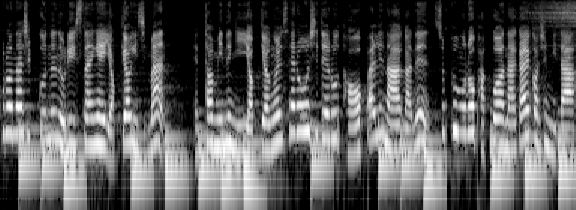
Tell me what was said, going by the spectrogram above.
코로나19는 우리 일상의 역경이지만 애터미는 이 역경을 새로운 시대로 더 빨리 나아가는 순풍으로 바꾸어 나갈 것입니다.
